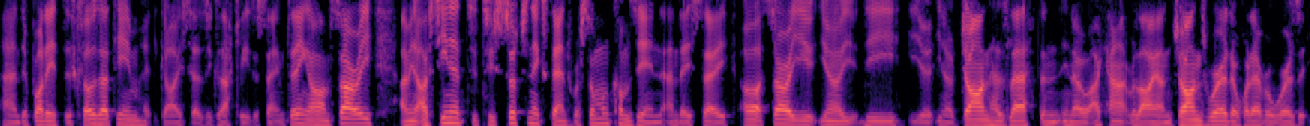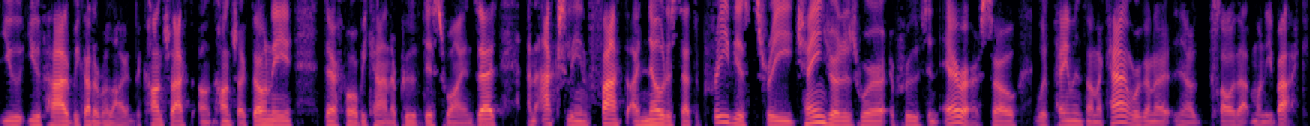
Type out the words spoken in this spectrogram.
and they brought out this closeout team. The guy says exactly the same thing. Oh, I'm sorry. I mean, I've seen it to, to such an extent where someone comes in and they say, Oh, sorry, you, you know, the, you, you know, John has left and, you know, I can't rely on John's word or whatever words that you, you've had. We got to rely on the contract, on contract only. Therefore, we can't approve this, Y, and Z. And actually, in fact, I noticed that the previous three change orders were approved in error. So with payments on account, we're going to you know claw that money back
